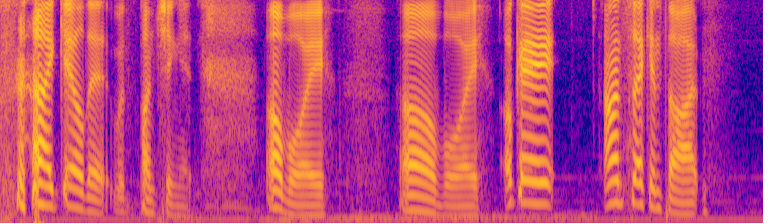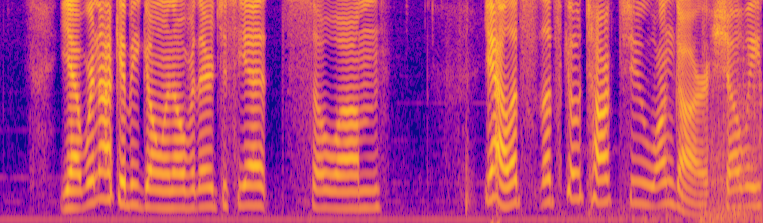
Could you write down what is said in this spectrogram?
I killed it with punching it. Oh boy. Oh boy. Okay, on second thought yeah, we're not gonna be going over there just yet. So um, yeah, let's let's go talk to Ongar, shall we?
